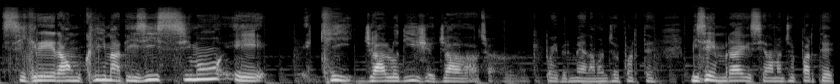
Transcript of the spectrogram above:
si creerà un clima tesissimo e e chi già lo dice, già, cioè, che poi per me la maggior parte, mi sembra eh, che sia la maggior parte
